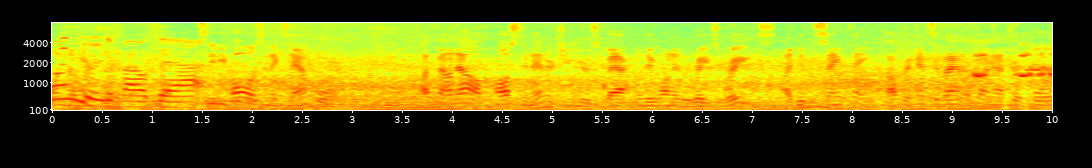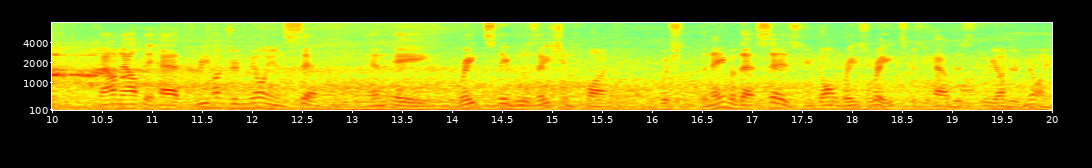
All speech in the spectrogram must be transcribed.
wondered about that. City Hall is an example. I found out Austin Energy years back when they wanted to raise rates. I did the same thing. Comprehensive annual financial report. Found out they had 300 million set in a rate stabilization fund, which the name of that says you don't raise rates because you have this 300 million.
